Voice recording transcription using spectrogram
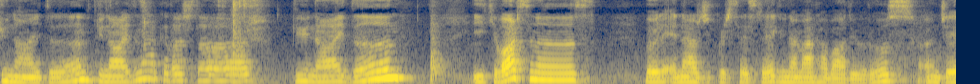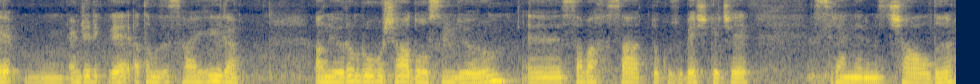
Günaydın, günaydın arkadaşlar. Günaydın. İyi ki varsınız. Böyle enerjik bir sesle güne merhaba diyoruz. Önce hmm, öncelikle atamızı saygıyla anıyorum. Ruhu şad olsun diyorum. Ee, sabah saat 9'u 5 geçe sirenlerimiz çaldı.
